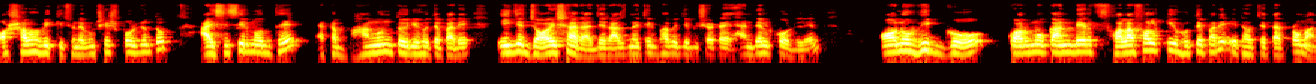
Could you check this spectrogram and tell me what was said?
অস্বাভাবিক কিছু না এবং শেষ পর্যন্ত আইসিসির মধ্যে একটা ভাঙন তৈরি হতে পারে। এই যে জয়সারা, যে রাজনৈতিকভাবে যে বিষয়টা হ্যান্ডেল করলেন, অনভিজ্ঞ কর্মকাণ্ডের ফলাফল কি হতে পারে, এটা হচ্ছে তার প্রমাণ।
